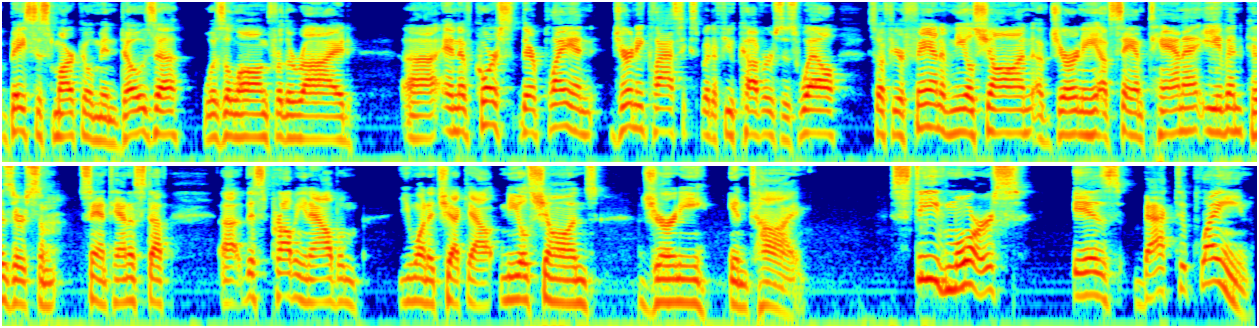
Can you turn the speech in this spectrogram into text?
bassist Marco Mendoza was along for the ride. Uh, and of course, they're playing Journey classics, but a few covers as well. So if you're a fan of Neal Schon, of Journey, of Santana, even because there's some Santana stuff, uh, this is probably an album you want to check out. Neal Schon's Journey in Time. Steve Morse is back to playing.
